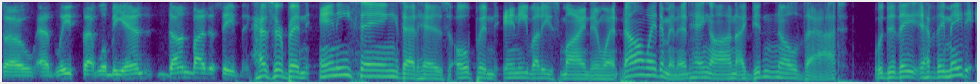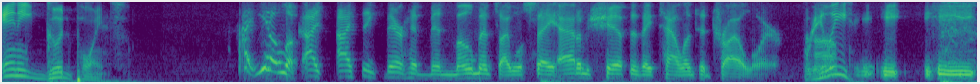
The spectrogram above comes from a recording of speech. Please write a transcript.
so at least that will be end, done by this evening. Has there been anything that has opened anybody's mind and went, "No, wait a minute, hang on, I didn't know that"? Well, did they have they made any good points? I, you know, look, I I think there have been moments. I will say Adam Schiff is a talented trial lawyer. Really, uh, he, he he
